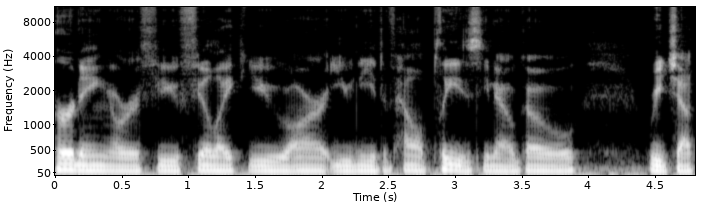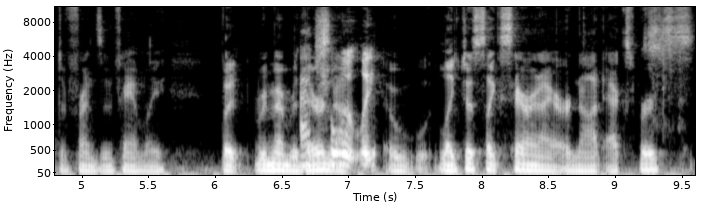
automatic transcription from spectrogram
hurting or if you feel like you are you need of help please you know go reach out to friends and family. But remember they're Absolutely. not uh, like just like sarah and i are not experts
